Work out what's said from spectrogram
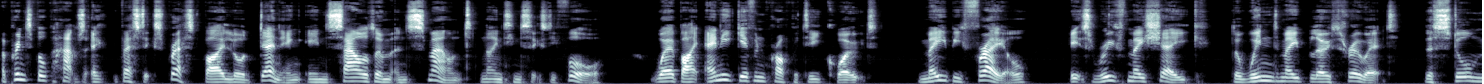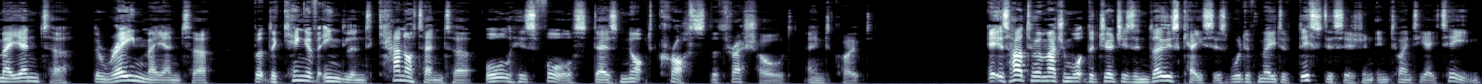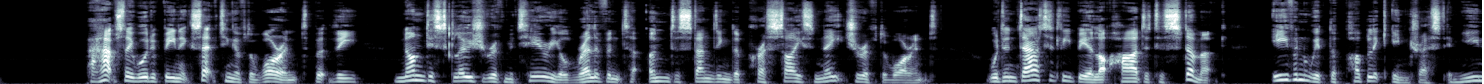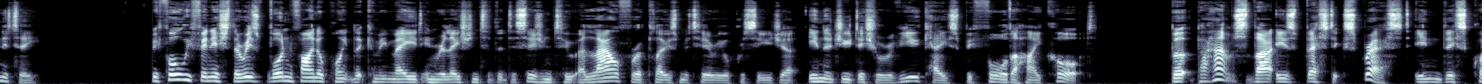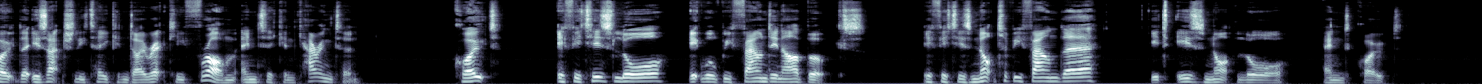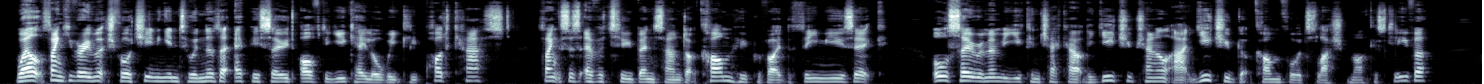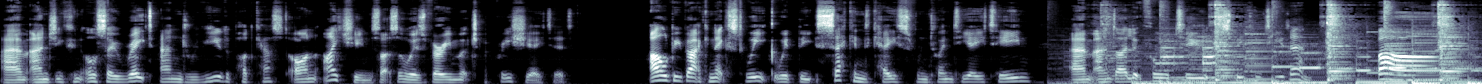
A principle perhaps best expressed by Lord Denning in Southam and Smout 1964, whereby any given property, quote, may be frail, its roof may shake, the wind may blow through it, the storm may enter, the rain may enter, but the King of England cannot enter, all his force dares not cross the threshold. It is hard to imagine what the judges in those cases would have made of this decision in 2018. Perhaps they would have been accepting of the warrant, but the non disclosure of material relevant to understanding the precise nature of the warrant would undoubtedly be a lot harder to stomach even with the public interest immunity. Before we finish, there is one final point that can be made in relation to the decision to allow for a closed material procedure in a judicial review case before the High Court. But perhaps that is best expressed in this quote that is actually taken directly from Entick and Carrington. Quote, If it is law, it will be found in our books. If it is not to be found there, it is not law. End quote. Well, thank you very much for tuning in to another episode of the UK Law Weekly podcast. Thanks as ever to bensound.com who provide the theme music. Also, remember you can check out the YouTube channel at youtube.com forward slash Marcus Cleaver. Um, and you can also rate and review the podcast on iTunes. That's always very much appreciated. I'll be back next week with the second case from 2018, um, and I look forward to speaking to you then. Bye!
